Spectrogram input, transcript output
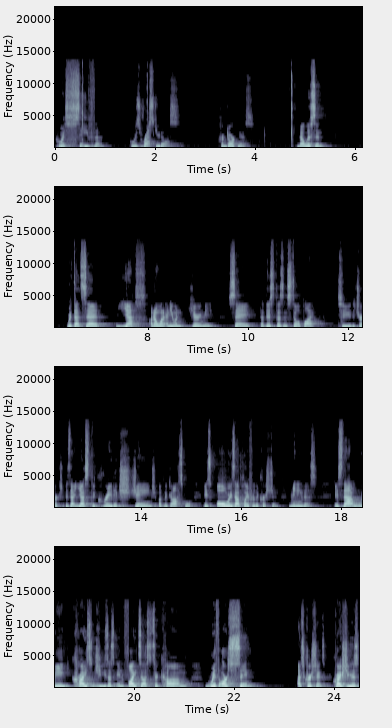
who has saved them, who has rescued us from darkness. Now, listen, with that said, yes, I don't want anyone hearing me say that this doesn't still apply to the church. Is that yes, the great exchange of the gospel is always at play for the Christian, meaning this is that we, Christ Jesus invites us to come with our sin as Christians. Christ Jesus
